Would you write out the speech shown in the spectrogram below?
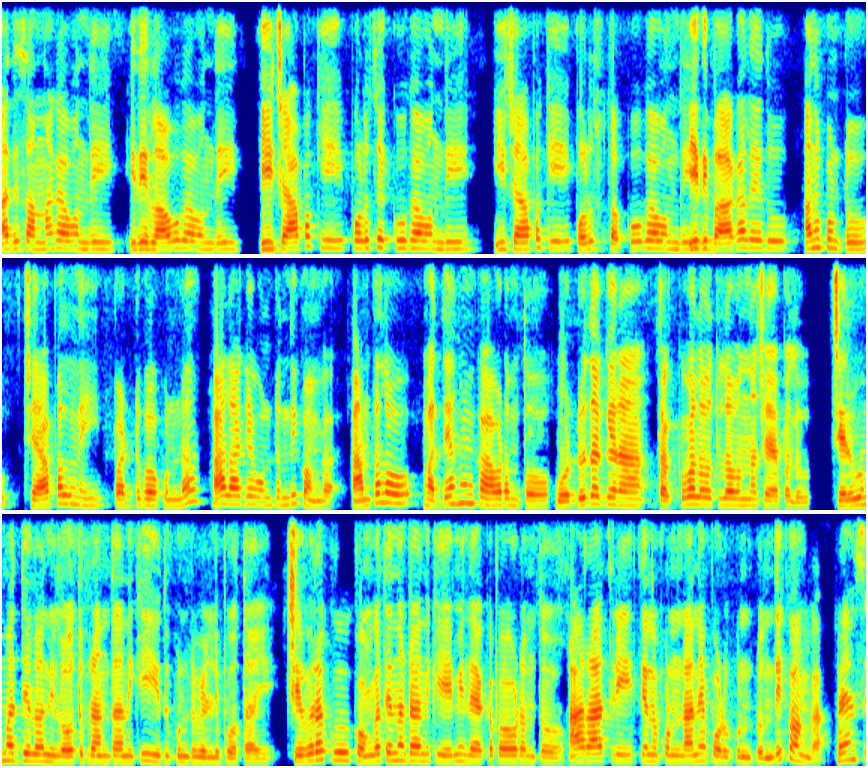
అది సన్నగా ఉంది ఇది లావుగా ఉంది ఈ చేపకి పొలుసు ఎక్కువగా ఉంది ఈ చేపకి పొలుసు తక్కువగా ఉంది ఇది బాగాలేదు అనుకుంటూ చేపల్ని పట్టుకోకుండా అలాగే ఉంటుంది కొంగ. అంతలో మధ్యాహ్నం కావడంతో ఒడ్డు దగ్గర తక్కువ లోతులో ఉన్న చేపలు చెరువు మధ్యలోని లోతు ప్రాంతానికి ఈదుకుంటూ వెళ్ళిపోతాయి చివరకు కొంగ తినడానికి ఏమీ లేకపోవడంతో ఆ రాత్రి తినకుండానే పడుకుంటుంది కొంగ. ఫ్రెండ్స్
